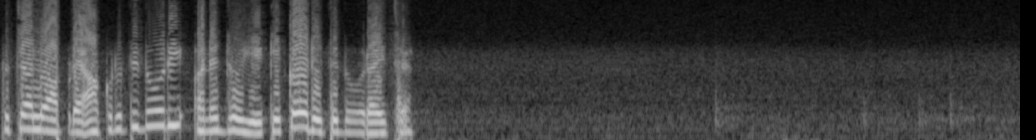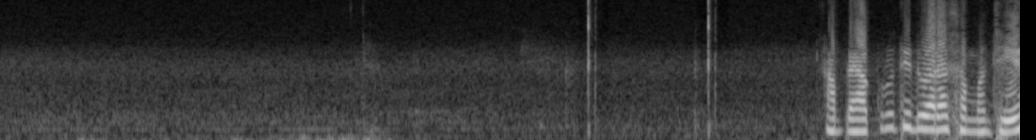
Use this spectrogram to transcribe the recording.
તો ચાલો આપણે આકૃતિ દોરી અને જોઈએ કે કઈ રીતે દોરાય છે. આપણે આકૃતિ દ્વારા સમજીએ.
